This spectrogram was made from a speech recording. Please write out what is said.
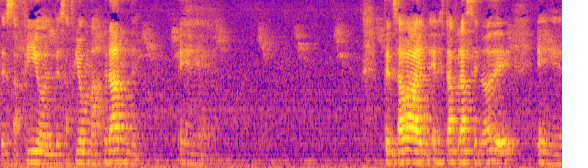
desafío, el desafío más grande. Eh, pensaba en, esta frase, ¿no? De eh,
